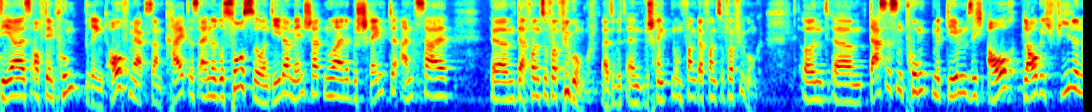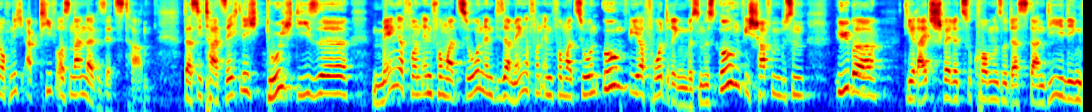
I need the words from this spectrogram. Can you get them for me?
der es auf den Punkt bringt. Aufmerksamkeit ist eine Ressource und jeder Mensch hat nur eine beschränkte Anzahl ähm, davon zur Verfügung, also mit einem beschränkten Umfang davon zur Verfügung. Und ähm, das ist ein Punkt, mit dem sich auch, glaube ich, viele noch nicht aktiv auseinandergesetzt haben. Dass sie tatsächlich durch diese Menge von Informationen, in dieser Menge von Informationen irgendwie hervordringen müssen, es irgendwie schaffen müssen, über die Reizschwelle zu kommen, sodass dann diejenigen,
